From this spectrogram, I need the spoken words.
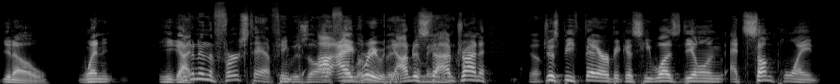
you know, when he got. even in the first half he con- was off. I, agree with you. I'm just I mean, I'm trying to Yep. just be fair because he was dealing at some point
